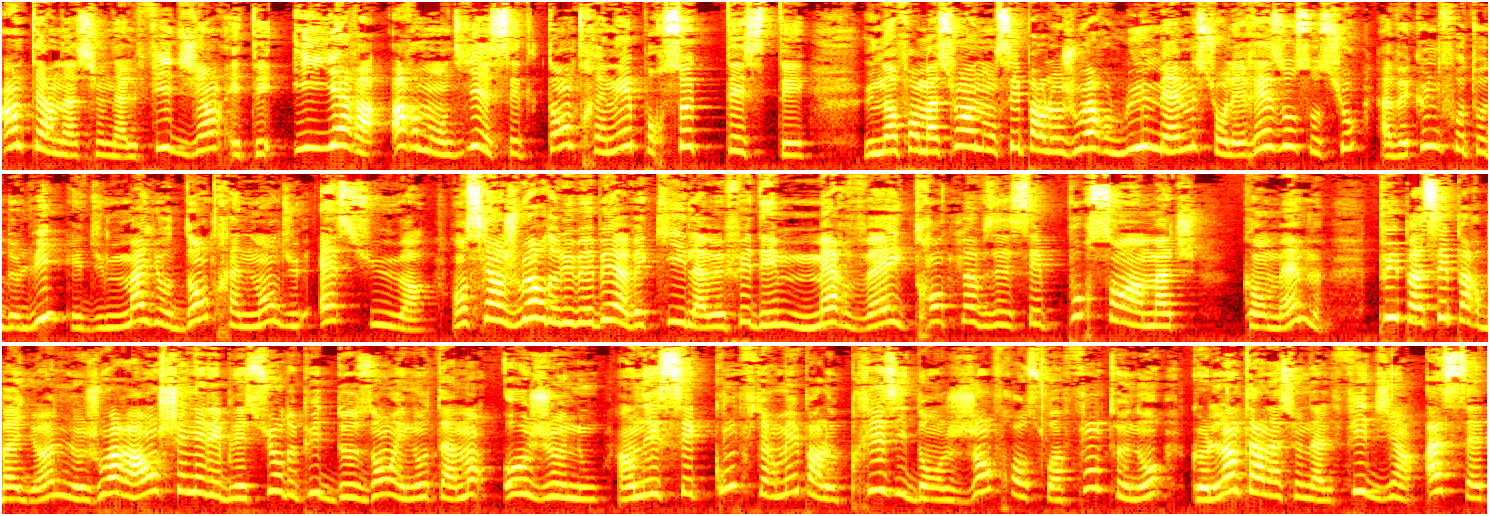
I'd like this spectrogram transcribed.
international fidjien, était hier à Armandie et s'est entraîné pour se tester. Une information annoncée par le joueur lui-même sur les réseaux sociaux avec une photo de lui et du maillot d'entraînement du SUA. Ancien joueur de l'UBB avec qui il avait fait des merveilles, 39 essais pour 101 matchs quand même. Puis passé par Bayonne, le joueur a enchaîné les blessures depuis deux ans et notamment au genou. Un essai confirmé par le président Jean-François Fontenot que l'international fidjien A7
